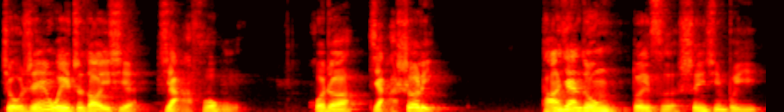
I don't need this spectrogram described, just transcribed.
就人为制造一些假佛骨或者假舍利。唐宪宗对此深信不疑，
